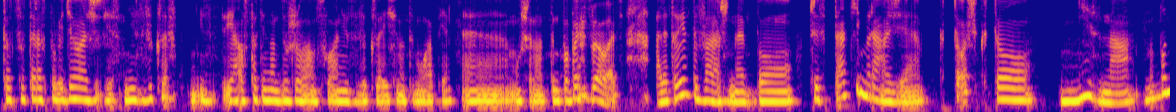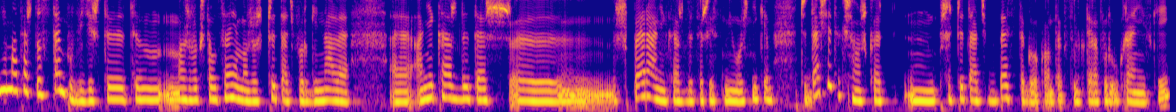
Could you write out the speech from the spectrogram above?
to co teraz powiedziałaś jest niezwykle, niez- ja ostatnio nadużyłam słowa niezwykle i się na tym łapię. E, muszę nad tym popracować. Ale to jest ważne, bo czy w takim razie ktoś, kto nie zna, no bo nie ma też dostępu. Widzisz, ty, ty masz wykształcenie, możesz czytać w oryginale, e, a nie każdy też e, szpera, nie każdy też jest miłośnikiem. Czy da się tę książkę mm, przeczytać bez tego kontekstu literatury ukraińskiej?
